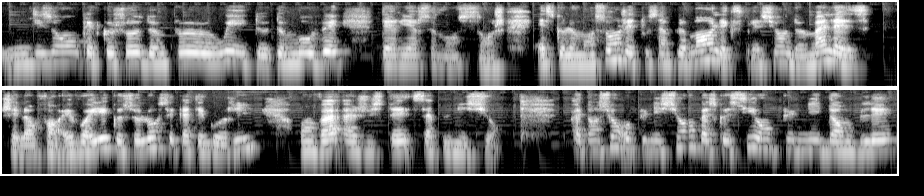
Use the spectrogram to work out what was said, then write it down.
disons, quelque chose d'un peu, oui, de, de mauvais derrière ce mensonge? Est-ce que le mensonge est tout simplement l'expression d'un malaise chez l'enfant? Et voyez que selon ces catégories, on va ajuster sa punition attention aux punitions parce que si on punit d'emblée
